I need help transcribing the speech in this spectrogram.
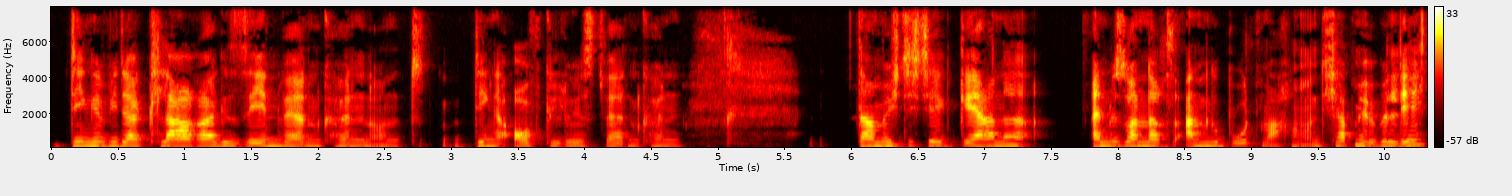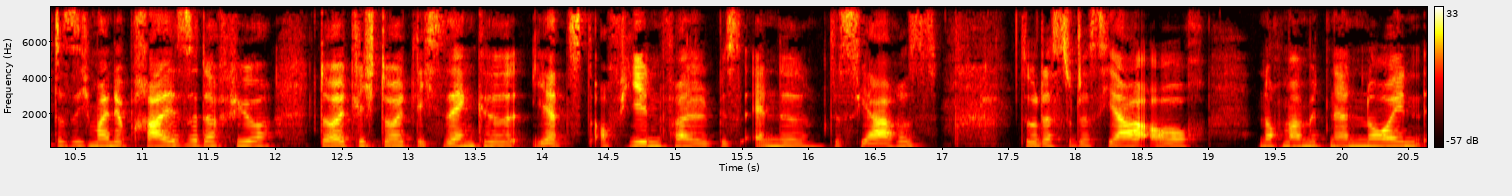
Dinge wieder klarer gesehen werden können und Dinge aufgelöst werden können. Da möchte ich dir gerne ein besonderes Angebot machen. Und ich habe mir überlegt, dass ich meine Preise dafür deutlich, deutlich senke, jetzt auf jeden Fall bis Ende des Jahres, so dass du das Jahr auch nochmal mit einer neuen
